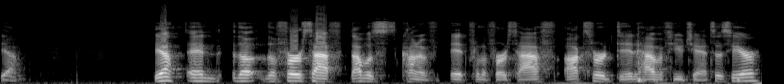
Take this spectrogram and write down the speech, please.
Yeah. Yeah, and the the first half that was kind of it for the first half. Oxford did have a few chances here,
